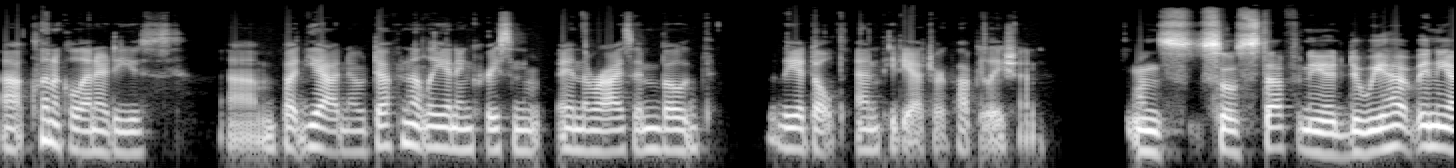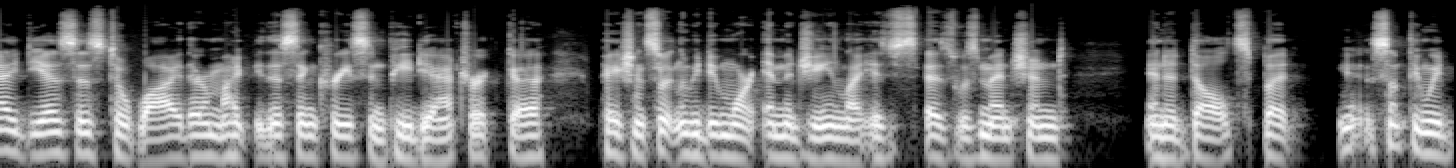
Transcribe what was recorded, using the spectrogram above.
uh, clinical entities. Um, but yeah, no, definitely an increase in, in the rise in both the adult and pediatric population. And so, Stephanie, do we have any ideas as to why there might be this increase in pediatric uh, patients? Certainly, we do more imaging, like as, as was mentioned, in adults, but you know, something we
